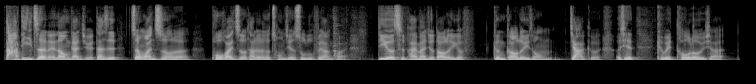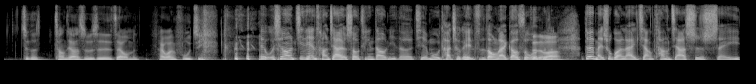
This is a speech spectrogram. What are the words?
大地震的那种感觉。但是震完之后呢，破坏之后，它的那个重建速度非常快。第二次拍卖就到了一个更高的一种价格，而且可不可以透露一下，这个藏家是不是在我们？台湾附近，哎，我希望今天藏家有收听到你的节目，他就可以自动来告诉我。真的吗？对美术馆来讲，藏家是谁？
